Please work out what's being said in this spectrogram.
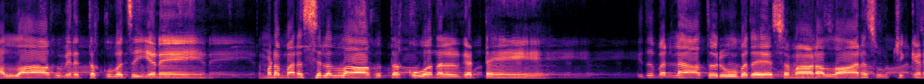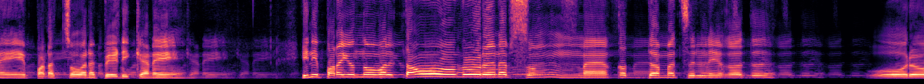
അള്ളാഹുവിനെ തക്കുവ ചെയ്യണേ നമ്മുടെ മനസ്സിൽ അള്ളാഹു തക്കുവ നൽകട്ടെ. ഇത് വല്ലാത്തൊരു ഉപദേശമാണ് അള്ളാഹനെ സൂക്ഷിക്കണേ പടച്ചോനെ പേടിക്കണേ. ഇനി പറയുന്നു വൽ തൗദുറ നഫ്സും ഖദ്ദമത്. ഓരോ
